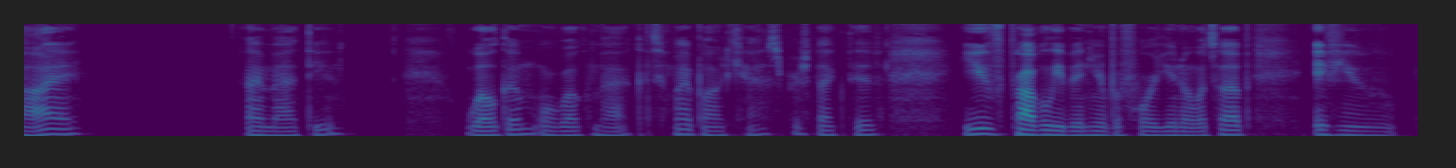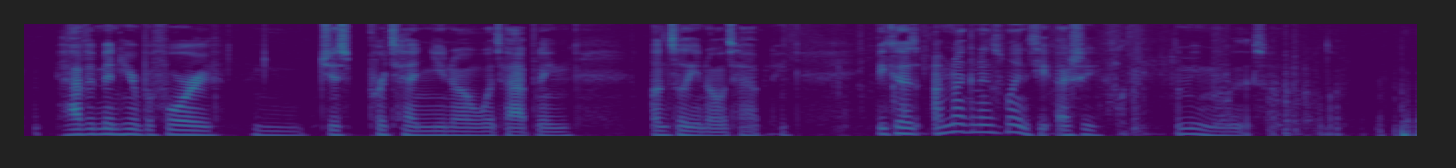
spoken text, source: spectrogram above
Hi, I'm Matthew. Welcome or welcome back to my podcast, Perspective. You've probably been here before, you know what's up. If you haven't been here before, just pretend you know what's happening until you know what's happening. Because I'm not going to explain it to you. Actually, let me move this up. Hold on.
